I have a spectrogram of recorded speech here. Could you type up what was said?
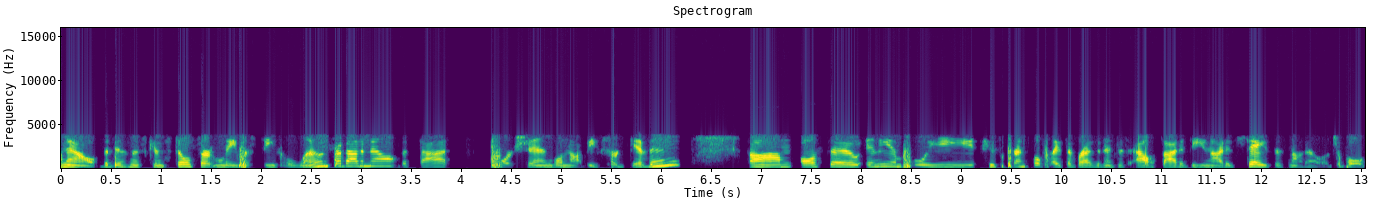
Now, the business can still certainly receive a loan for that amount, but that portion will not be forgiven. Um, also, any employee whose principal place of residence is outside of the United States is not eligible.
